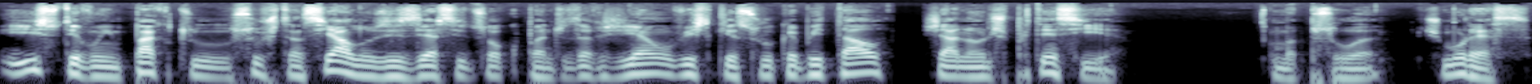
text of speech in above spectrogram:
e isso teve um impacto substancial nos exércitos ocupantes da região, visto que a sua capital já não lhes pertencia. Uma pessoa esmorece.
